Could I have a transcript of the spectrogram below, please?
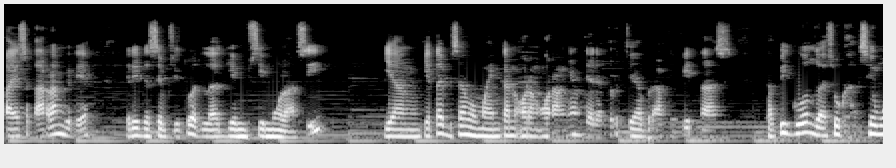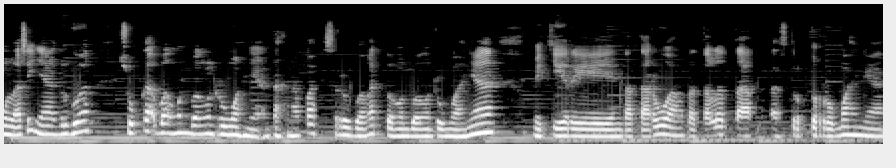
kayak sekarang gitu ya. Jadi The Sims itu adalah game simulasi yang kita bisa memainkan orang-orangnya yang tidak kerja beraktivitas. Tapi gue nggak suka simulasinya. Gue suka bangun-bangun rumahnya. Entah kenapa seru banget bangun-bangun rumahnya mikirin tata ruang tata letak eh, struktur rumahnya.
